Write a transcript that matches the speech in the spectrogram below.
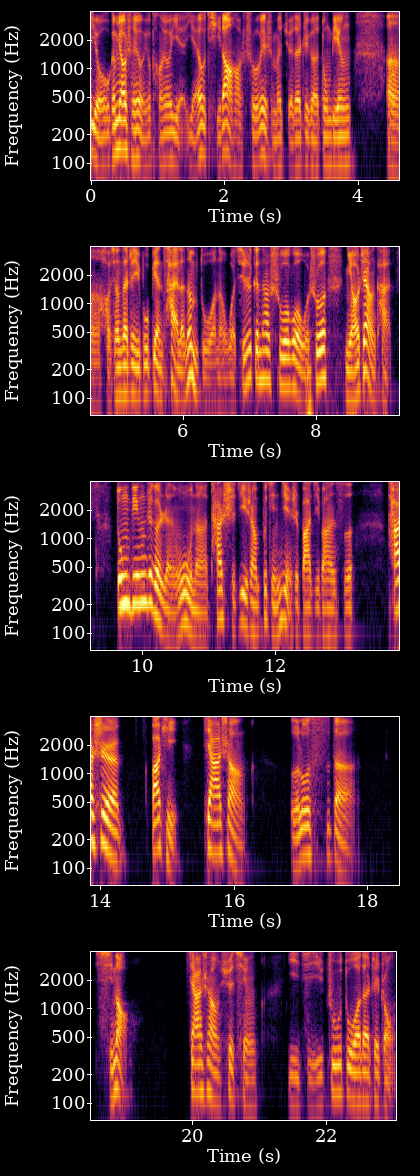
有我跟喵晨有一个朋友也也有提到哈，说为什么觉得这个冬兵，呃，好像在这一部变菜了那么多呢？我其实跟他说过，我说你要这样看，冬兵这个人物呢，他实际上不仅仅是巴基巴恩斯，他是 Bucky 加上俄罗斯的洗脑，加上血清。以及诸多的这种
